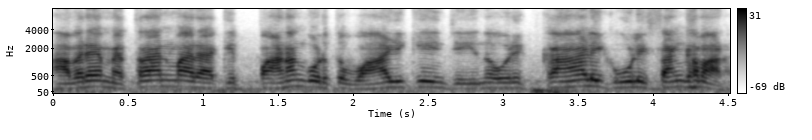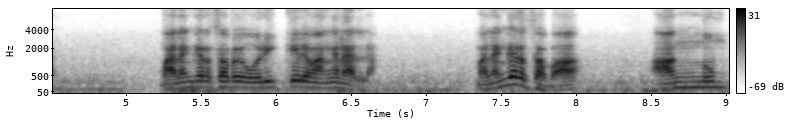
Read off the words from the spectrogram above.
അവരെ മെത്രാന്മാരാക്കി പണം കൊടുത്ത് വാഴിക്കുകയും ചെയ്യുന്ന ഒരു കാളി കൂളി സംഘമാണ്. മലങ്കര സഭ ഒരിക്കലും അങ്ങനല്ല. മലങ്കര സഭ അന്നും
